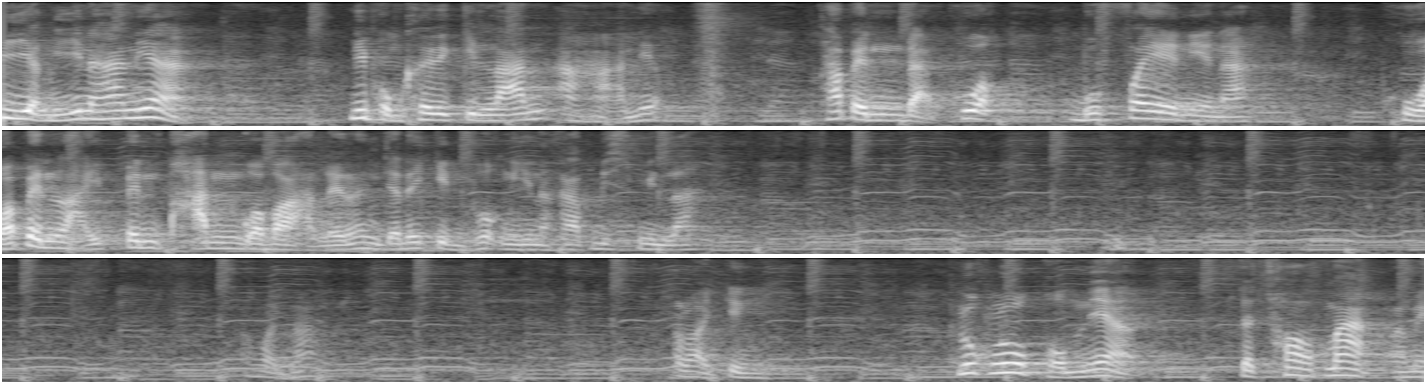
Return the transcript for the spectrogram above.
มีอย่างนี้นะฮะเนี่ย นี่ผมเคยไปกินร้านอาหารเนี่ย ถ้าเป็นแบบพวกบุฟเฟ่ต์เนี่ยนะ หัวเป็นหลายเป็นพันกว่าบาทเลยนะถึงจะได้กินพวกนี้นะครับ บิสมิลลาห์ อร่อยจริง ลูกๆผมเนี่ยจะชอบมากเม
